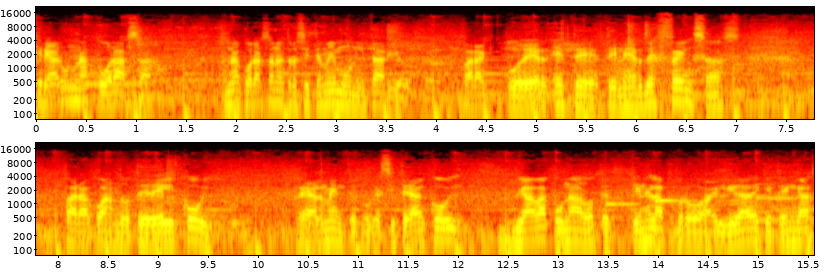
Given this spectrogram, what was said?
crear una coraza una coraza a nuestro sistema inmunitario para poder este, tener defensas para cuando te dé el COVID realmente, porque si te da el COVID ya vacunado, tienes la probabilidad de que tengas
